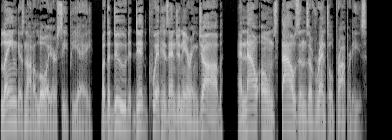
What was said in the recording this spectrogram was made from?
Lane is not a lawyer, CPA, but the dude did quit his engineering job and now owns thousands of rental properties.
